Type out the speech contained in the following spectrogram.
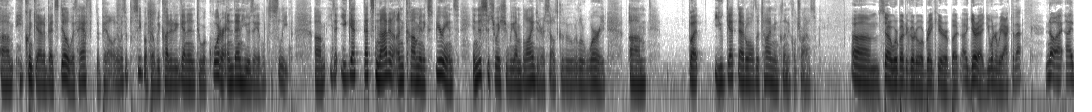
um, he couldn't get out of bed still with half the pill. It was a placebo pill. We cut it again into a quarter, and then he was able to sleep. Um, you get that's not an uncommon experience. In this situation, we unblinded ourselves because we were a little worried. Um, but you get that all the time in clinical trials. Um, so we're about to go to a break here, but uh, Gary, do you want to react to that? No, I, I,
